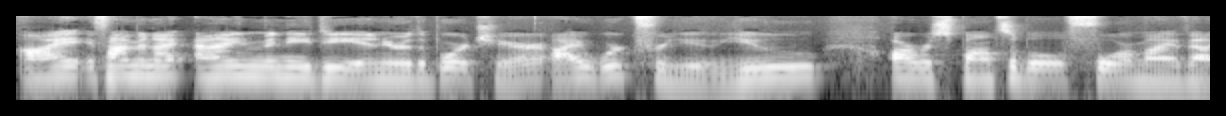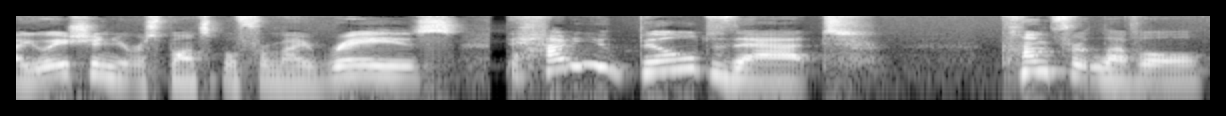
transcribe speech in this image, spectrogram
I, if I'm an, I'm an ED and you're the board chair, I work for you. You are responsible for my evaluation. You're responsible for my raise. How do you build that comfort level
